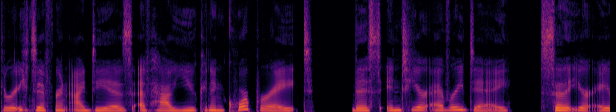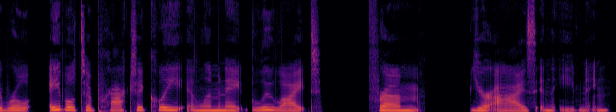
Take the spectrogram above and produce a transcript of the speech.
three different ideas of how you can incorporate this into your everyday so that you're able able to practically eliminate blue light from your eyes in the evening.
